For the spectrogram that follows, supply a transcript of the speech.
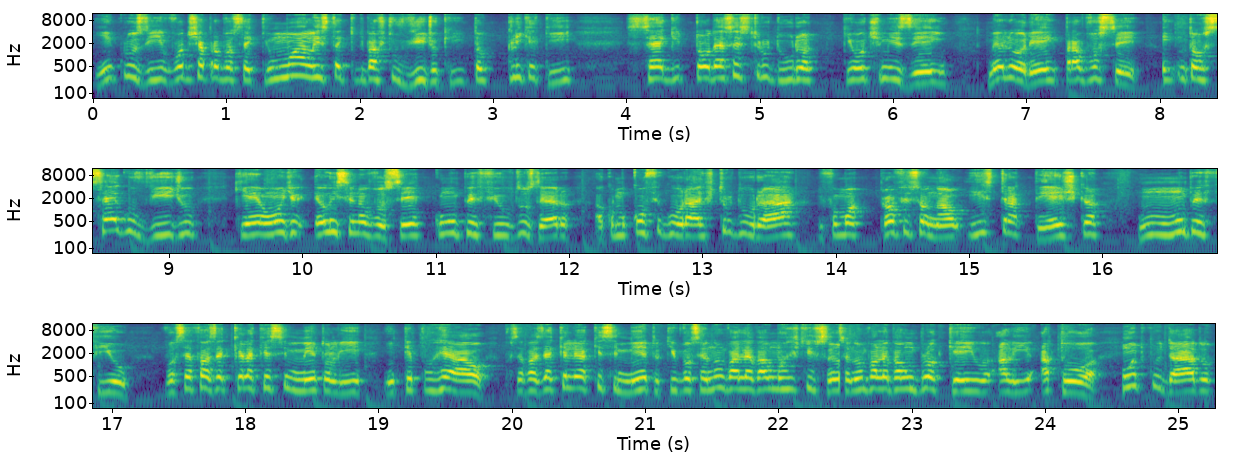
E, inclusive, vou deixar para você aqui uma lista aqui debaixo do vídeo aqui, então clique aqui, segue toda essa estrutura que eu otimizei, melhorei para você. Então segue o vídeo que é onde eu ensino a você com o perfil do zero a como configurar, estruturar de forma profissional e estratégica um, um perfil você fazer aquele aquecimento ali em tempo real, você fazer aquele aquecimento que você não vai levar uma restrição, você não vai levar um bloqueio ali à toa. Muito cuidado,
